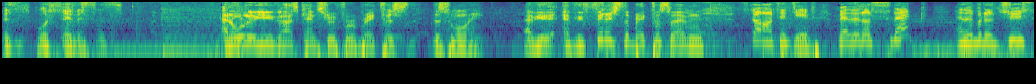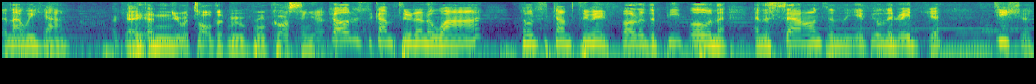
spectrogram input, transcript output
Business Sports Services. And all of you guys came through for a breakfast this morning. Have you have you finished the breakfast or haven't? you? Started yet. We had a little snack and a bit of juice, and now we're here. Okay, and you were told that we were broadcasting here. Told us to come through. Don't know why. Told us to come through and follow the people and the and the sounds and the people in the red uh, t-shirts.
